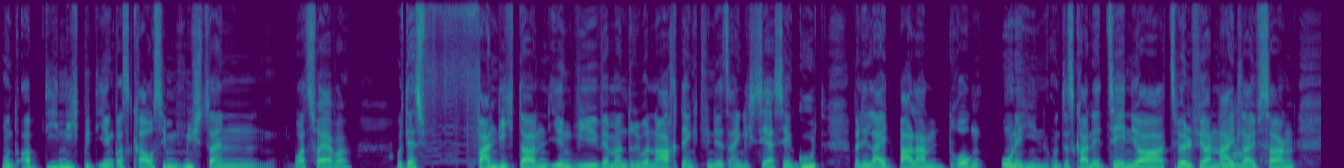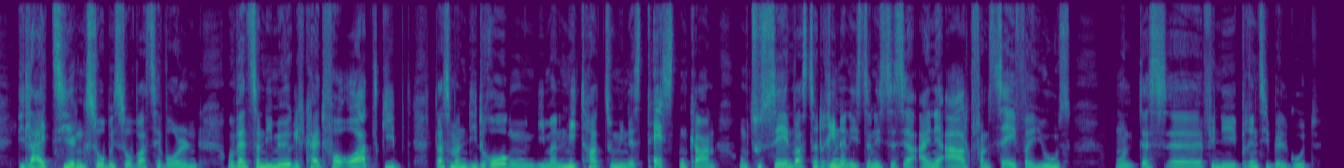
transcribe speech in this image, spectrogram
und ob die nicht mit irgendwas Grausigem gemischt sein, whatsoever. Und das fand ich dann irgendwie, wenn man drüber nachdenkt, finde ich das eigentlich sehr, sehr gut, weil die Leute ballern Drogen ohnehin. Und das kann ich zehn Jahre, zwölf Jahre Genau. Nightlife sagen. Die Leute ziehen sowieso, was sie wollen. Und wenn es dann die Möglichkeit vor Ort gibt, dass man die Drogen, die man mit hat, zumindest testen kann, um zu sehen, was da drinnen ist, dann ist das ja eine Art von safer Use. Und das äh, finde ich prinzipiell gut.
